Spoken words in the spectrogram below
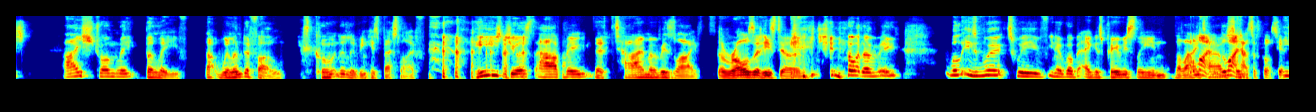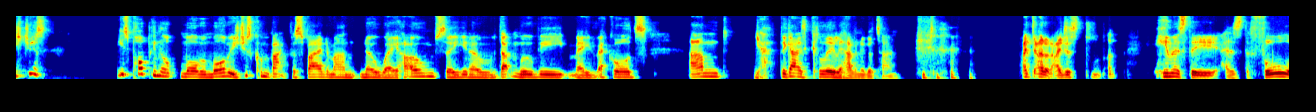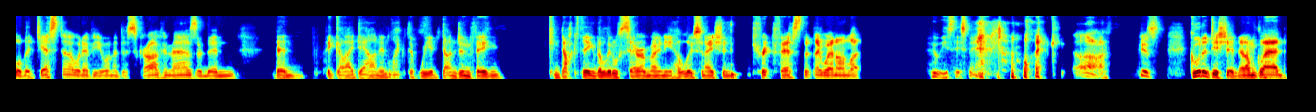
I strongly believe that Willem Dafoe is currently living his best life. he's just having the time of his life. The roles that he's doing. Do you know what I mean? Well, he's worked with you know Robert Eggers previously in The Lighthouse. The, Light, the Lighthouse, of course. Yeah, he's just he's popping up more and more. He's just come back for Spider Man No Way Home, so you know that movie made records, and yeah, the guy's clearly having a good time. I, I don't know. I just him as the as the fool or the jester, whatever you want to describe him as, and then then the guy down in like the weird dungeon thing conducting the little ceremony hallucination trip fest that they went on like who is this man? Like ah oh, just good addition and i'm glad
